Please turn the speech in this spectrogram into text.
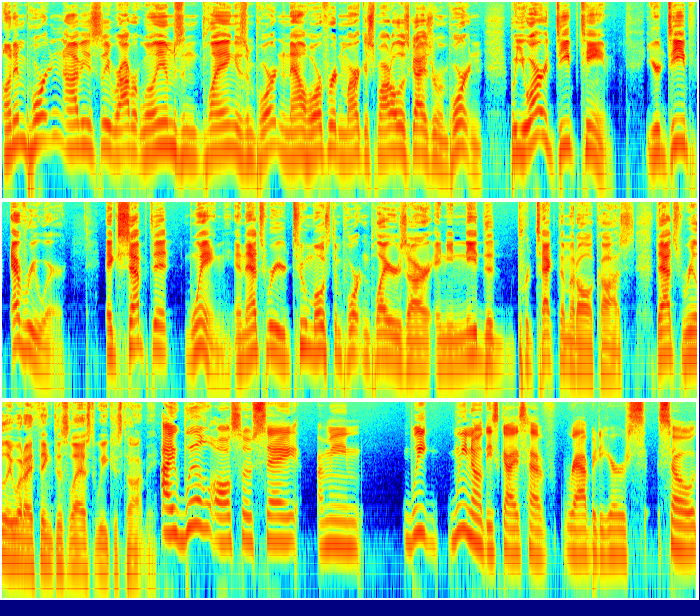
unimportant. Obviously, Robert Williams and playing is important, and Al Horford and Marcus Smart, all those guys are important. But you are a deep team. You're deep everywhere except at wing, and that's where your two most important players are, and you need to protect them at all costs. That's really what I think this last week has taught me. I will also say, I mean, we we know these guys have rabbit ears, so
